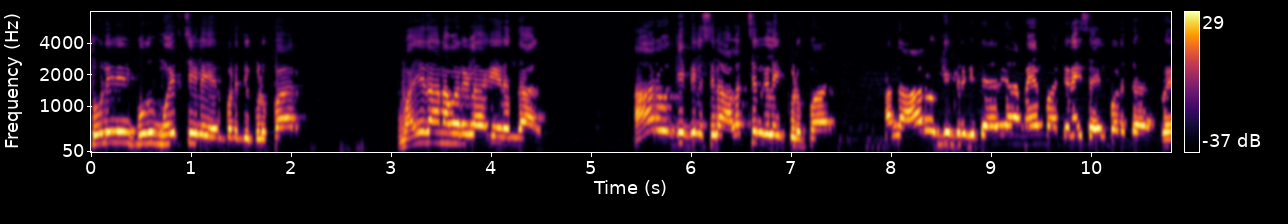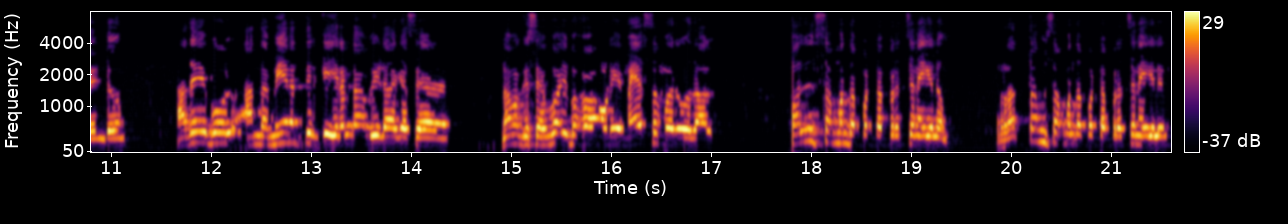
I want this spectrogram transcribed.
தொழிலில் புது முயற்சிகளை ஏற்படுத்தி கொடுப்பார். வயதானவர்களாக இருந்தால் ஆரோக்கியத்தில் சில அலைச்சல்களை கொடுப்பார். அந்த ஆரோக்கியத்திற்கு தேவையான மேம்பாட்டினை செயல்படுத்த வேண்டும். அதே போல் அந்த மீனத்திற்கு இரண்டாம் வீடாக செ- நமக்கு செவ்வாய் பகவானுடைய மேசம் வருவதால் பல் சம்பந்தப்பட்ட பிரச்சனைகளும் ரத்தம் சம்பந்தப்பட்ட பிரச்சனைகளும்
